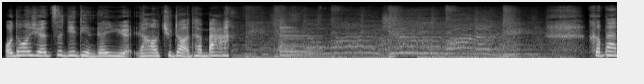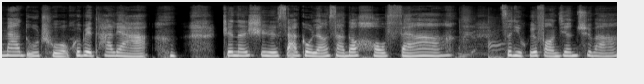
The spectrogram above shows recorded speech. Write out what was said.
我同学自己顶着雨，然后去找她爸。和爸妈独处会被他俩，真的是撒狗粮撒到好烦啊！自己回房间去吧。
